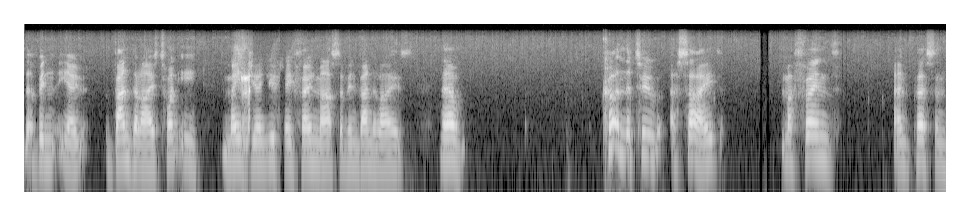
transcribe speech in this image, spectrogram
that have been, you know, vandalised. 20 major UK phone masts have been vandalised. Now, cutting the two aside, my friend and person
